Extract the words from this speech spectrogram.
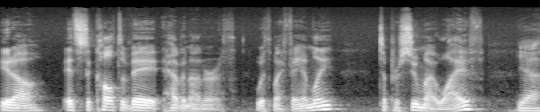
you know it's to cultivate heaven on earth with my family to pursue my wife Yeah.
